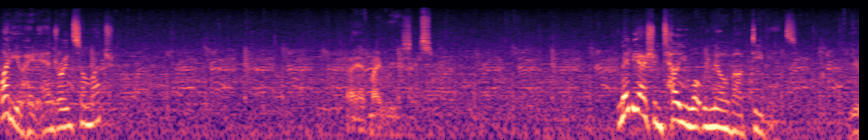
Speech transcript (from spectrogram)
Why do you hate androids so much? I have my reasons. Maybe I should tell you what we know about deviants. You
